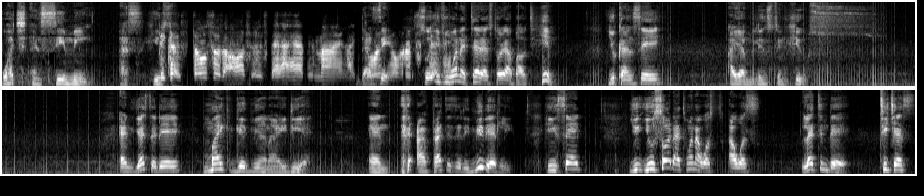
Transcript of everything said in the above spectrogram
Watch and see me as he Because those are the authors that I have in mind, like That's it. So if you want to tell a story about him, you can say, I am Langston Hughes. And yesterday, Mike gave me an idea, and I practiced it immediately. He said, you, you saw that when I was, I was letting the teachers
